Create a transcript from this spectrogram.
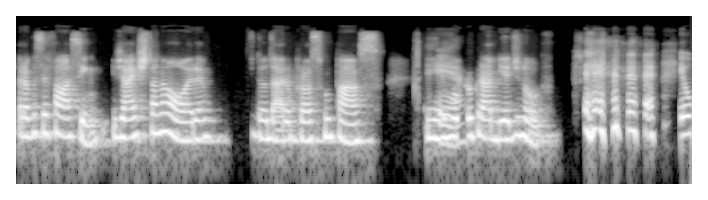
para você falar assim, já está na hora de eu dar o próximo passo e é. eu vou procurar a Bia de novo? eu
